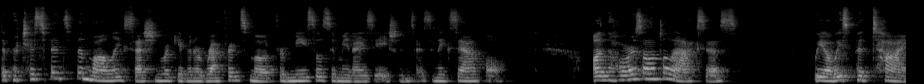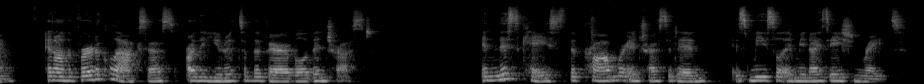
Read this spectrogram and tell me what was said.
The participants in the modeling session were given a reference mode for measles immunizations as an example. On the horizontal axis, we always put time, and on the vertical axis are the units of the variable of interest. In this case, the problem we're interested in is measles immunization rates.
